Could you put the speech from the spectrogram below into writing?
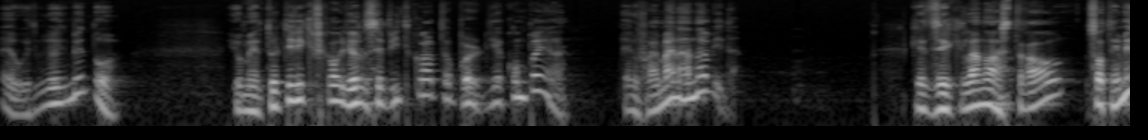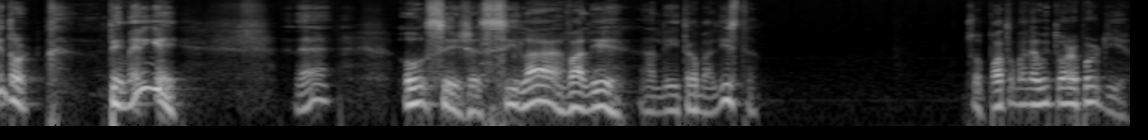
é 8 bilhões de mentor. E o mentor teria que ficar olhando você 24 horas por dia acompanhando. Ele não faz mais nada na vida. Quer dizer que lá no astral só tem mentor. não tem mais ninguém. Né? Ou seja, se lá valer a lei trabalhista, só pode trabalhar 8 horas por dia.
